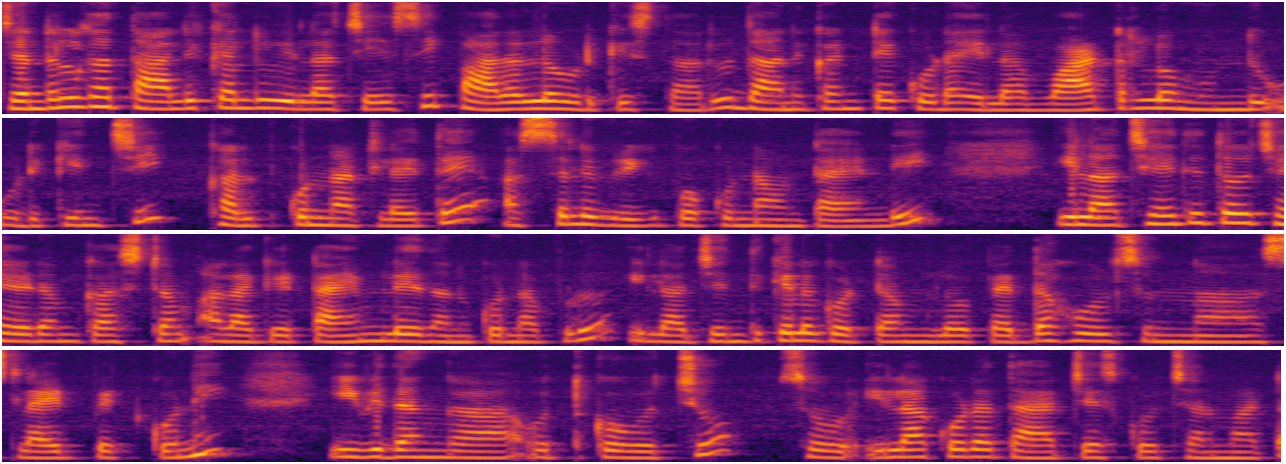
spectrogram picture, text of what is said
జనరల్గా తాలికలు ఇలా చేసి పాలల్లో ఉడికిస్తారు. దానికంటే కూడా ఇలా వాటర్లో ముందు ఉడికించి కలుపుకున్నట్లయితే అస్సలు విరిగిపోకుండా ఉంటాయండి. ఇలా చేతితో చేయడం కష్టం అలాగే టైం లేదనుకున్నప్పుడు ఇలా జంతికల గొట్టంలో పెద్ద హోల్స్ ఉన్న స్లైడ్ పెట్టుకొని ఈ విధంగా ఒత్తుకోవచ్చు. సో ఇలా కూడా తయారు చేసుకోవచ్చు అనమాట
